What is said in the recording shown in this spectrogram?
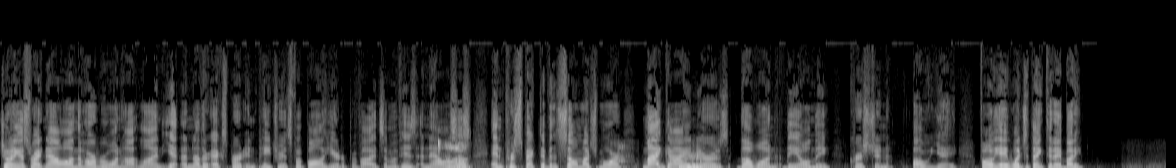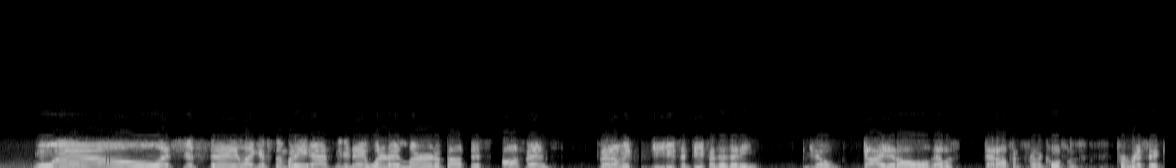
Joining us right now on the Harbor One Hotline, yet another expert in Patriots football here to provide some of his analysis and perspective and so much more. My guy and hmm. yours, the one, the only, Christian Fauria. Fauria, what'd you think today, buddy? Well, let's just say, like, if somebody asked me today, what did I learn about this offense? I don't think you use the defense as any, you know, guide at all. That was that offense for the Colts was horrific.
